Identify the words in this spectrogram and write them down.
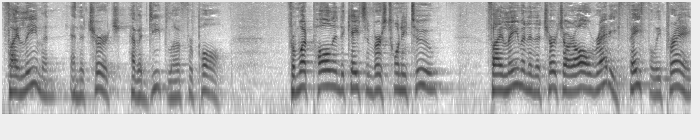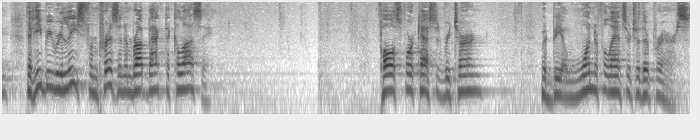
Philemon and the church have a deep love for Paul. From what Paul indicates in verse 22, Philemon and the church are already faithfully praying that he be released from prison and brought back to Colossae. Paul's forecasted return would be a wonderful answer to their prayers,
